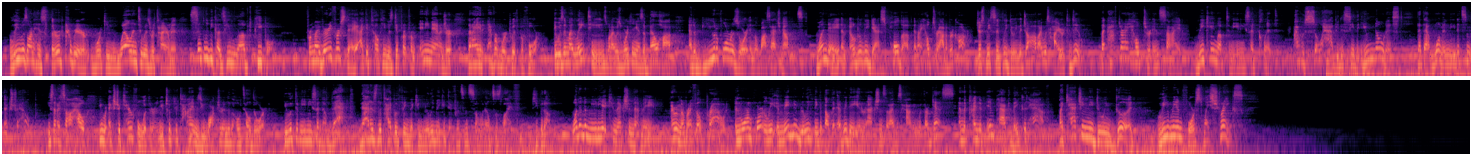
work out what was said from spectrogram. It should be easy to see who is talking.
Speaker 1: Lee was on his third career working well into his retirement simply because he loved people. From my very first day, I could tell he was different from any manager that I had ever worked with before. It was in my late teens when I was working as a bellhop at a beautiful resort in the Wasatch Mountains. One day, an elderly guest pulled up and I helped her out of her car, just me simply doing the job I was hired to do. But after I helped her inside, Lee came up to me and he said, Clint, I was so happy to see that you noticed that that woman needed some extra help. He said, I saw how you were extra careful with her and you took your time as you walked her into the hotel door. He looked at me and he said, Now that, that is the type of thing that can really make a difference in someone else's life. Keep it up. What an immediate connection that made. I remember I felt proud. And more importantly, it made me really think about the everyday interactions that I was having with our guests and the kind of impact they could have. By catching me doing good, Lee reinforced my strengths.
